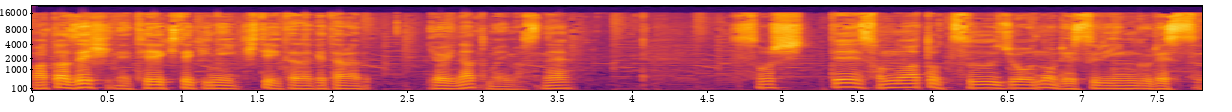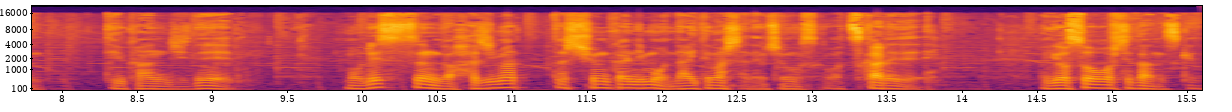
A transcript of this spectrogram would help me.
また是非ね定期的に来ていただけたら良いなと思いますね。そしてその後通常のレスリングレッスンっていう感じでもうレッスンが始まった瞬間にもう泣いてましたねうちの息子は。疲れで。予想をしてたんですけど、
